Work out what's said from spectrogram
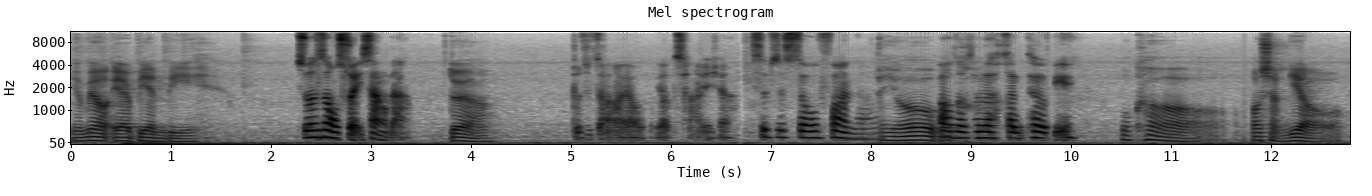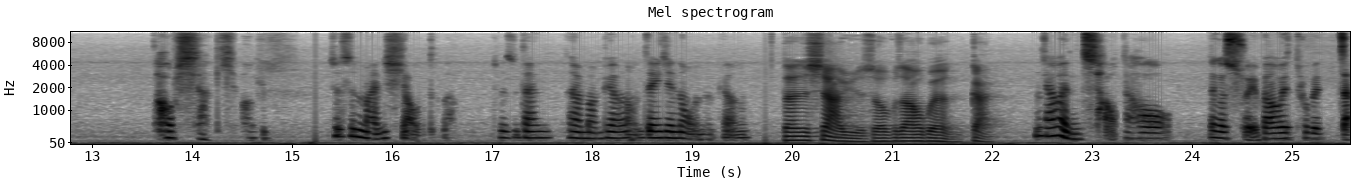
有没有 Airbnb？说是这种水上的、啊，对啊，不知道要要查一下，是不是 so fun 啊？哎呦，澳洲真的很特别，我靠，好想要哦！好想要，就是蛮小的吧，就是但还蛮漂亮，这一间弄得很漂亮，但是下雨的时候不知道会不会很干，应该会很潮，然后那个水不知道会会不会涨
